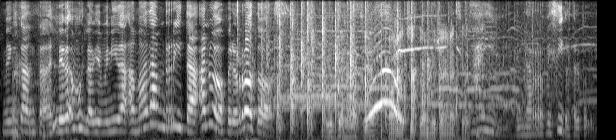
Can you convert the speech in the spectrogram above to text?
me encanta. Le damos la bienvenida a Madame Rita, a Nuevos Pero Rotos. Muchas gracias. Hola chicos, muchas gracias. Ay, enardecido está el público.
